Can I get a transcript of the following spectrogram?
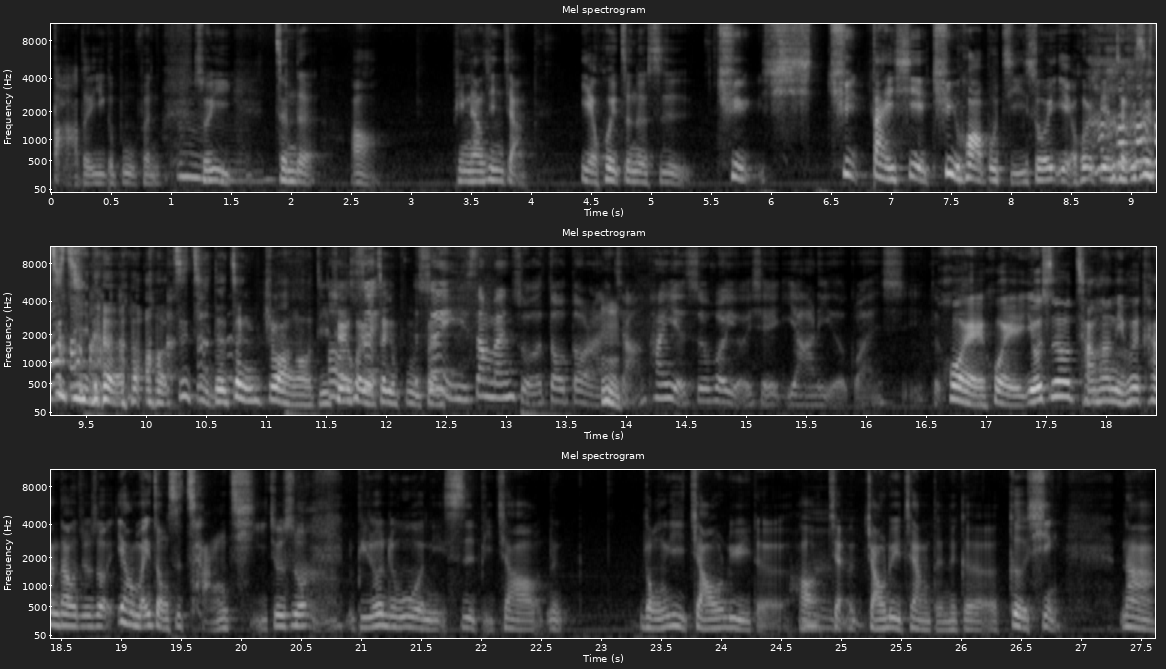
大的一个部分，嗯、所以真的啊，凭良心讲，也会真的是。去去代谢去化不及，所以也会变成是自己的哦，自己的症状哦，的确会有这个部分。所以，所以以上班族的痘痘来讲，嗯、它也是会有一些压力的关系，对不对？会会，有时候常常你会看到，就是说，要么一种是长期，就是说，比如说，如果你是比较那容易焦虑的哈，焦焦虑这样的那个个性，那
